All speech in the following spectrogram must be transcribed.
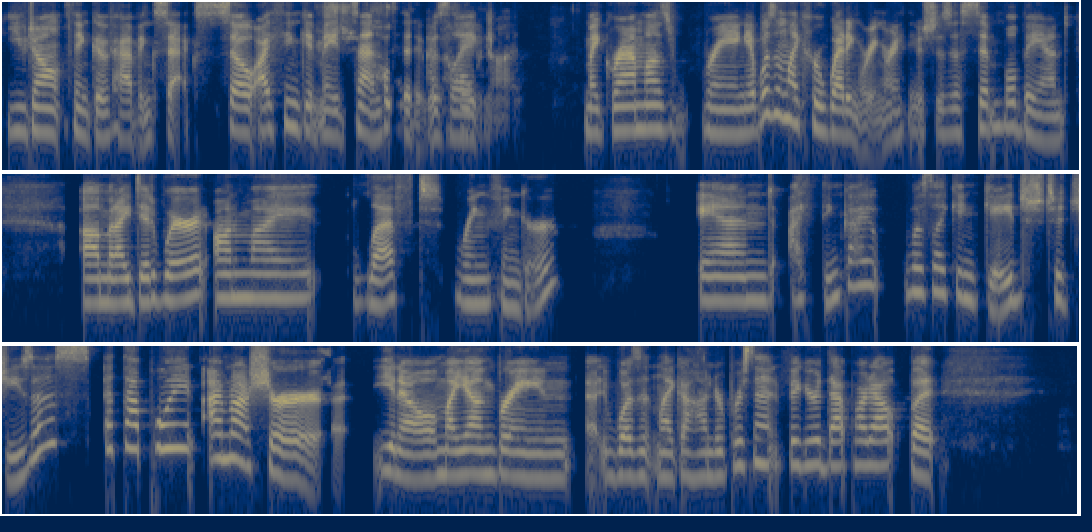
you don't think of having sex. So I think it made sense Hope- that it was like not. my grandma's ring. It wasn't like her wedding ring or anything. It was just a simple band. Um, and I did wear it on my left ring finger. And I think I was like engaged to Jesus at that point. I'm not sure. You know, my young brain uh, wasn't like 100% figured that part out, but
